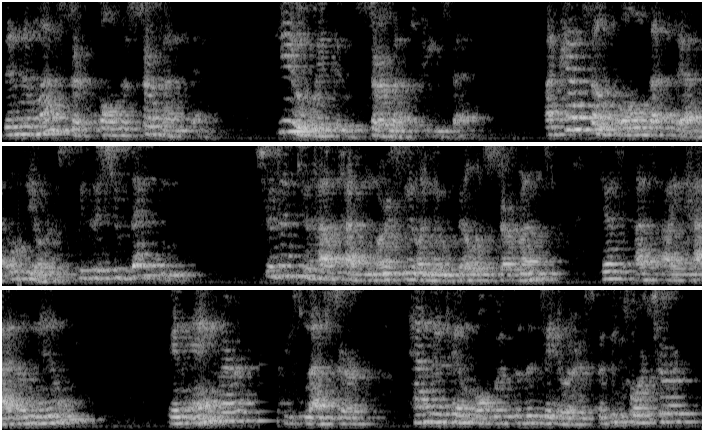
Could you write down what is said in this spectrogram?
Then the master called the servant in. You wicked servant, he said. I canceled all that debt of yours because you begged me. Shouldn't you have had mercy on your fellow servant, just as I had on you? In anger, his master handed him over to the jailers to be tortured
